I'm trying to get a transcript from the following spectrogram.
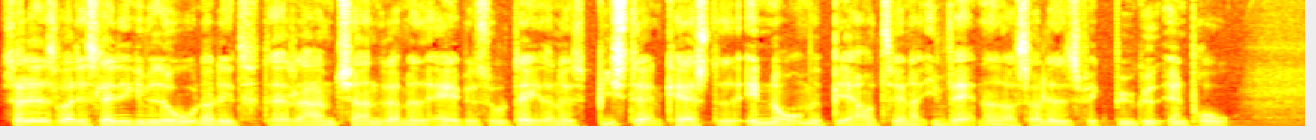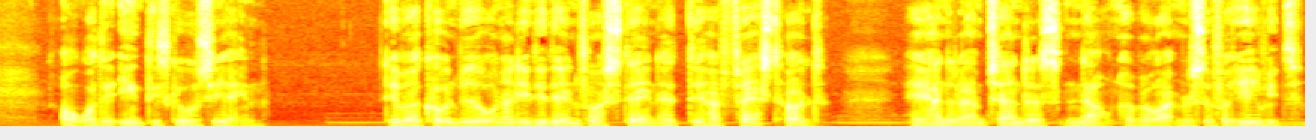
Således var det slet ikke vidunderligt, da Ramchandra med abesoldaternes bistand kastede enorme bjergtænder i vandet og således fik bygget en bro over det indiske ocean. Det var kun vidunderligt i den forstand, at det har fastholdt herren Ramchandras navn og berømmelse for evigt.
